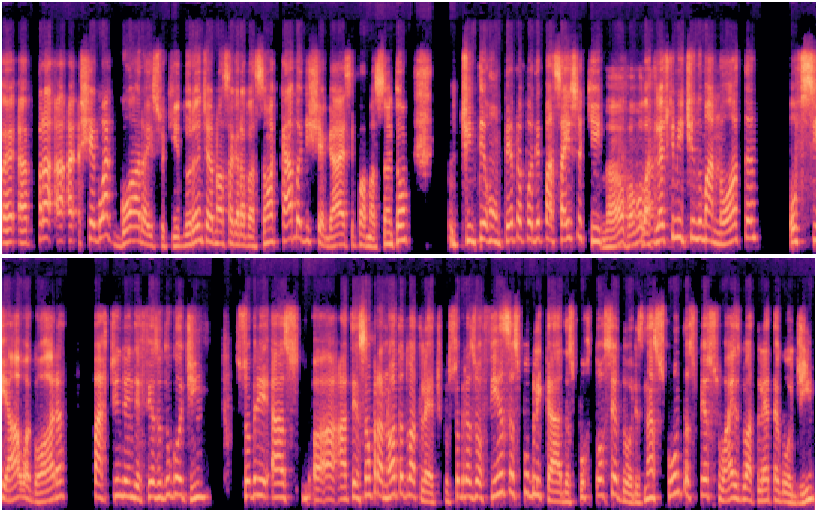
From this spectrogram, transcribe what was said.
É, é, pra, a, chegou agora isso aqui, durante a nossa gravação, acaba de chegar essa informação, então te interromper para poder passar isso aqui. Não, vamos o lá. O Atlético emitindo uma nota oficial agora, partindo em defesa do Godin, sobre as, a, atenção para a nota do Atlético, sobre as ofensas publicadas por torcedores nas contas pessoais do atleta Godin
